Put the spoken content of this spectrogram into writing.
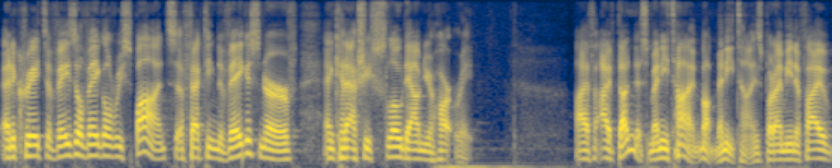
and it creates a vasovagal response affecting the vagus nerve and can actually slow down your heart rate. I've, I've done this many times, not many times, but I mean, if I,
